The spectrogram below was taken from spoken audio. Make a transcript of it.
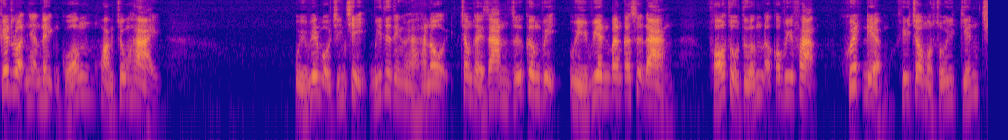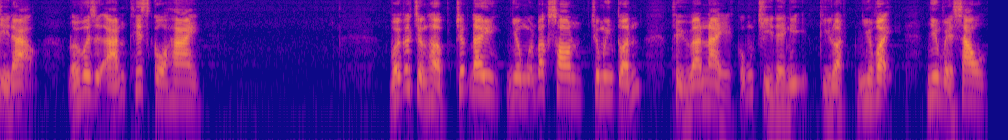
Kết luận nhận định của ông Hoàng Trung Hải, Ủy viên Bộ Chính trị, Bí thư Thành ủy Hà Nội trong thời gian giữ cương vị Ủy viên Ban cán sự Đảng, Phó Thủ tướng đã có vi phạm, khuyết điểm khi cho một số ý kiến chỉ đạo đối với dự án Tisco 2. Với các trường hợp trước đây như Nguyễn Bắc Son, Trương Minh Tuấn, thì Ủy ban này cũng chỉ đề nghị kỷ luật như vậy, nhưng về sau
